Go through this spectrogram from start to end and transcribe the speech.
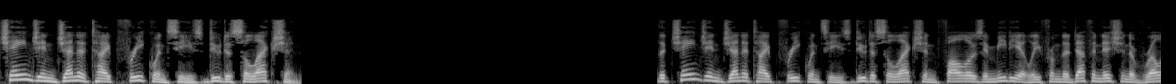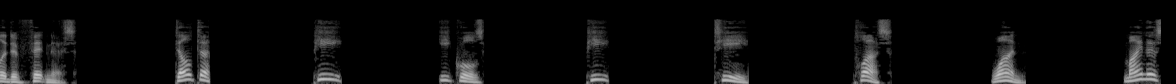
Change in genotype frequencies due to selection The change in genotype frequencies due to selection follows immediately from the definition of relative fitness. Delta P equals P T plus 1 minus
